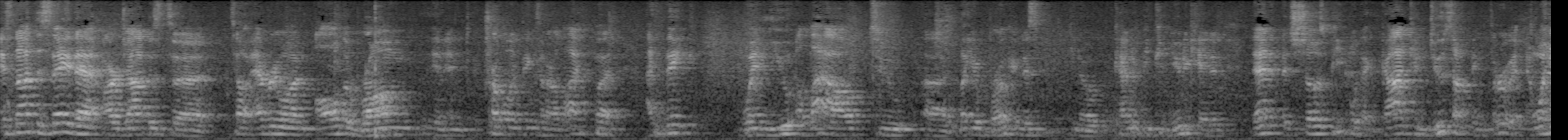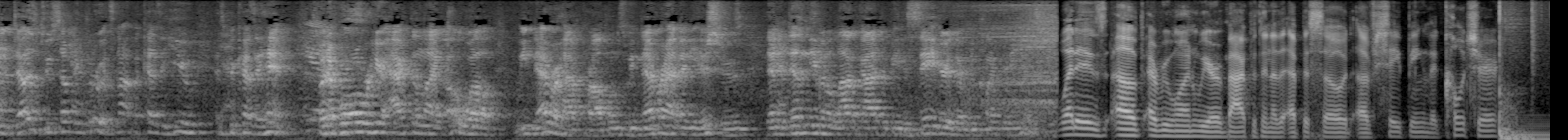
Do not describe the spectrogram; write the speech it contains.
It's not to say that our job is to tell everyone all the wrong and, and troubling things in our life, but I think when you allow to uh, let your brokenness, you know, kind of be communicated, then it shows people that God can do something when He does do something through it's not because of you, it's because of Him. But if we're over here acting like, oh, well, we never have problems, we never have any issues, then it doesn't even allow God to be the Savior that we claim that He is. What is up, everyone? We are back with another episode of Shaping the Culture.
